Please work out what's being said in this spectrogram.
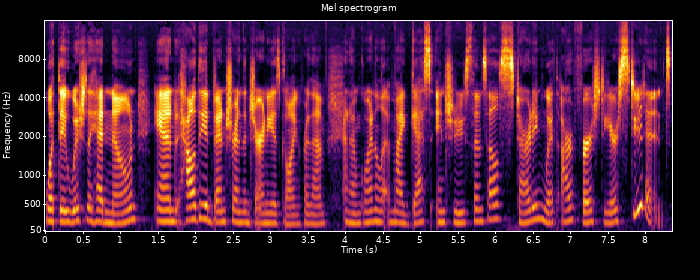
what they wish they had known, and how the adventure and the journey is going for them. And I'm going to let my guests introduce themselves, starting with our first year student.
